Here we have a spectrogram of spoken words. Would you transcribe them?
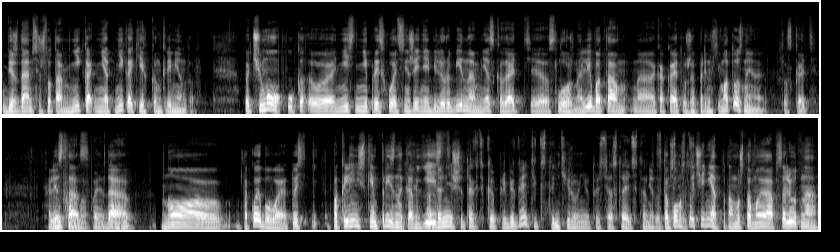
убеждаемся, что там ника, нет никаких конкрементов. Почему у, э, не, не происходит снижение билирубина, мне сказать э, сложно. Либо там э, какая-то уже паренхематозная, так сказать, холестаз. Информа, да, угу. Но такое бывает. То есть по клиническим признакам есть... А дальнейшая тактика прибегаете к стентированию, то есть оставить стент Нет, в, в таком ситуации? случае нет, потому что мы абсолютно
